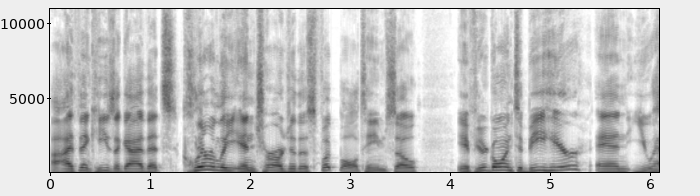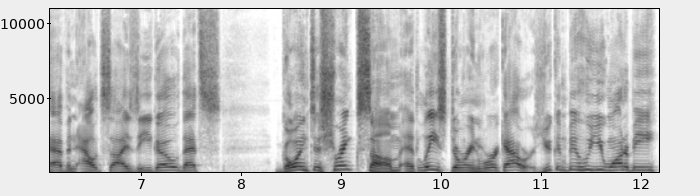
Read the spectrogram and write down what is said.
I think he's a guy that's clearly in charge of this football team. So if you're going to be here and you have an outsized ego, that's going to shrink some, at least during work hours. You can be who you want to be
